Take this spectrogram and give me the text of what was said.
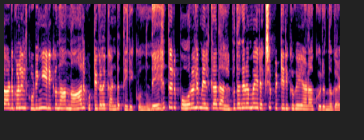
കാർഡുകളിൽ കുടുങ്ങിയിരിക്കുന്ന ആ നാല് കുട്ടികളെ കണ്ടെത്തിയിരിക്കുന്നു. ദേഹത്തൊരു പോറലും ഏൽക്കാതെ അത്ഭുതകരമായി രക്ഷപ്പെട്ടിരിക്കുകയാണ് ആ കുരുന്നുകൾ.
